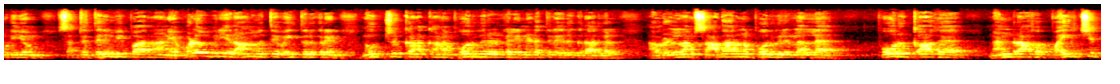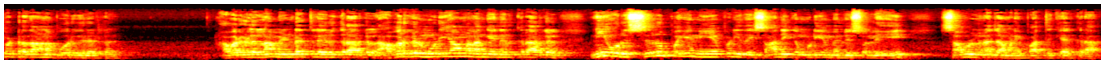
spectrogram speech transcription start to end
முடியும்? சற்று திரும்பி பார் நான் எவ்வளவு பெரிய ராணுவத்தை வைத்திருக்கிறேன். நூற்றுக்கணக்கான போர் வீரர்கள் என்னிடத்தில் இருக்கிறார்கள். அவர்கள் எல்லாம் சாதாரண போர் வீரர்கள் அல்ல. போருக்காக நன்றாக பயிற்சி பெற்றதான போர் வீரர்கள். அவர்கள் எல்லாம் என்னிடத்தில் இருக்கிறார்கள். அவர்கள் முடியாமல் அங்கே நிற்கிறார்கள். நீ ஒரு சிறு பையன் நீ எப்படி இதை சாதிக்க முடியும்? என்று சொல்லி சவுல் ராஜா அவனை பார்த்து கேட்கிறார்.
